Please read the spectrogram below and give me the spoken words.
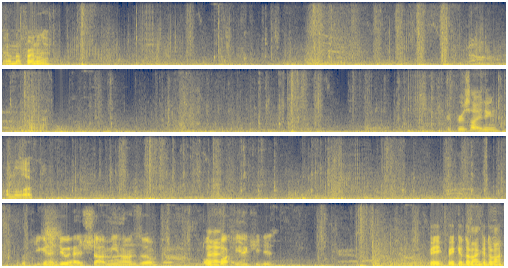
You have no friendly. Hiding on the left. What are you gonna do? Headshot me, Hanzo? Oh nice. fuck, he actually did. Big, big, get the one, get the one.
